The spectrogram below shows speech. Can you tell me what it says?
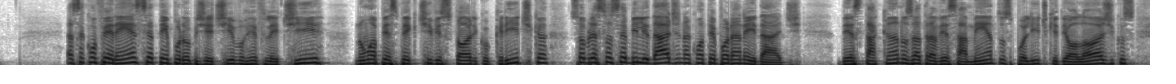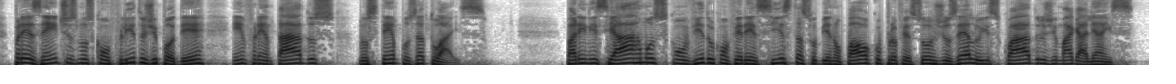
Essa conferência tem por objetivo refletir, numa perspectiva histórico-crítica, sobre a sociabilidade na contemporaneidade, destacando os atravessamentos político-ideológicos presentes nos conflitos de poder enfrentados nos tempos atuais. Para iniciarmos, convido o conferencista a subir no palco, o professor José Luiz Quadros de Magalhães.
